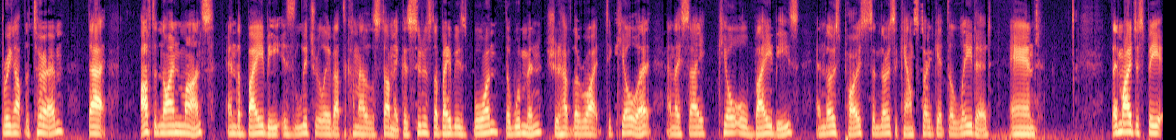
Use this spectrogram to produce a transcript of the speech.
bring up the term that after nine months and the baby is literally about to come out of the stomach, as soon as the baby is born, the woman should have the right to kill it. And they say kill all babies, and those posts and those accounts don't get deleted. And they might just be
